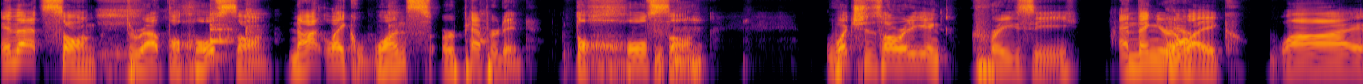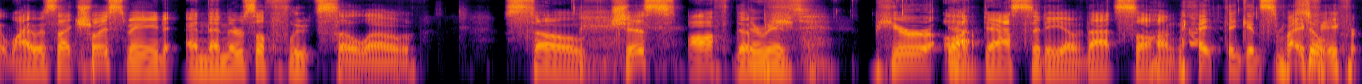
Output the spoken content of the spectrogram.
in that song throughout the whole song, not like once or peppered in the whole song, which is already crazy. And then you're Yeah. like, why? Why was that choice made? And then there's a flute solo. So just off the There pu- is. Pure Yeah. audacity of that song, I think it's my So- favorite.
